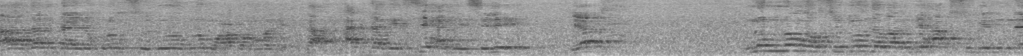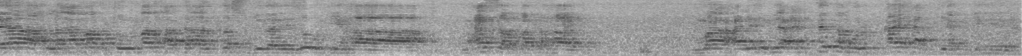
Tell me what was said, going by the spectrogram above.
هذا دا يقولون سجود نمو عبر ملك. حتى قرسي حديث ليه يا نمو السجود بحق سجن. يا لأمرت المرأة أن تسجد لزوجها. محسب هاي ما عليه. يعني تتم الكاي حق يحكيين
